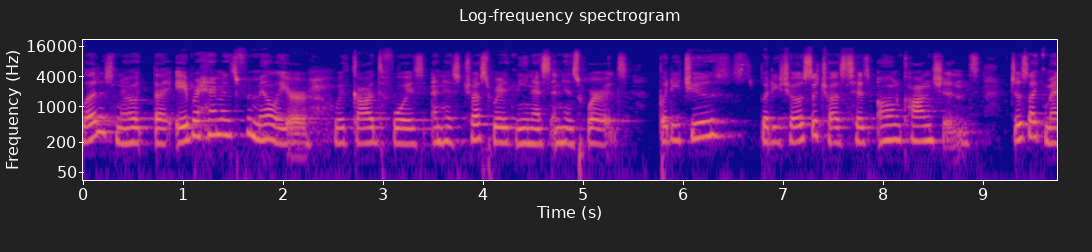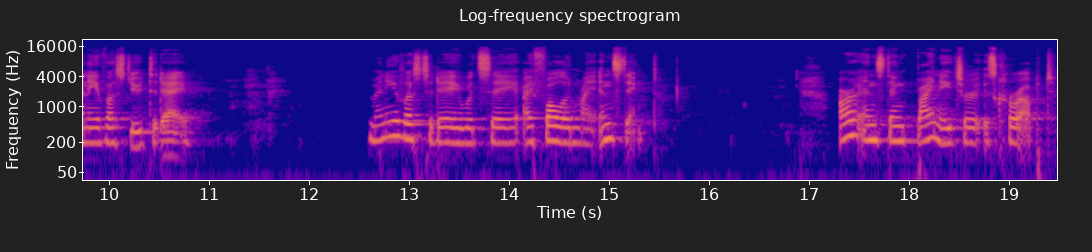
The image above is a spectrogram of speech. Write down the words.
let us note that Abraham is familiar with God's voice and his trustworthiness in his words, but he, chose, but he chose to trust his own conscience, just like many of us do today. Many of us today would say, I followed my instinct. Our instinct by nature is corrupt,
